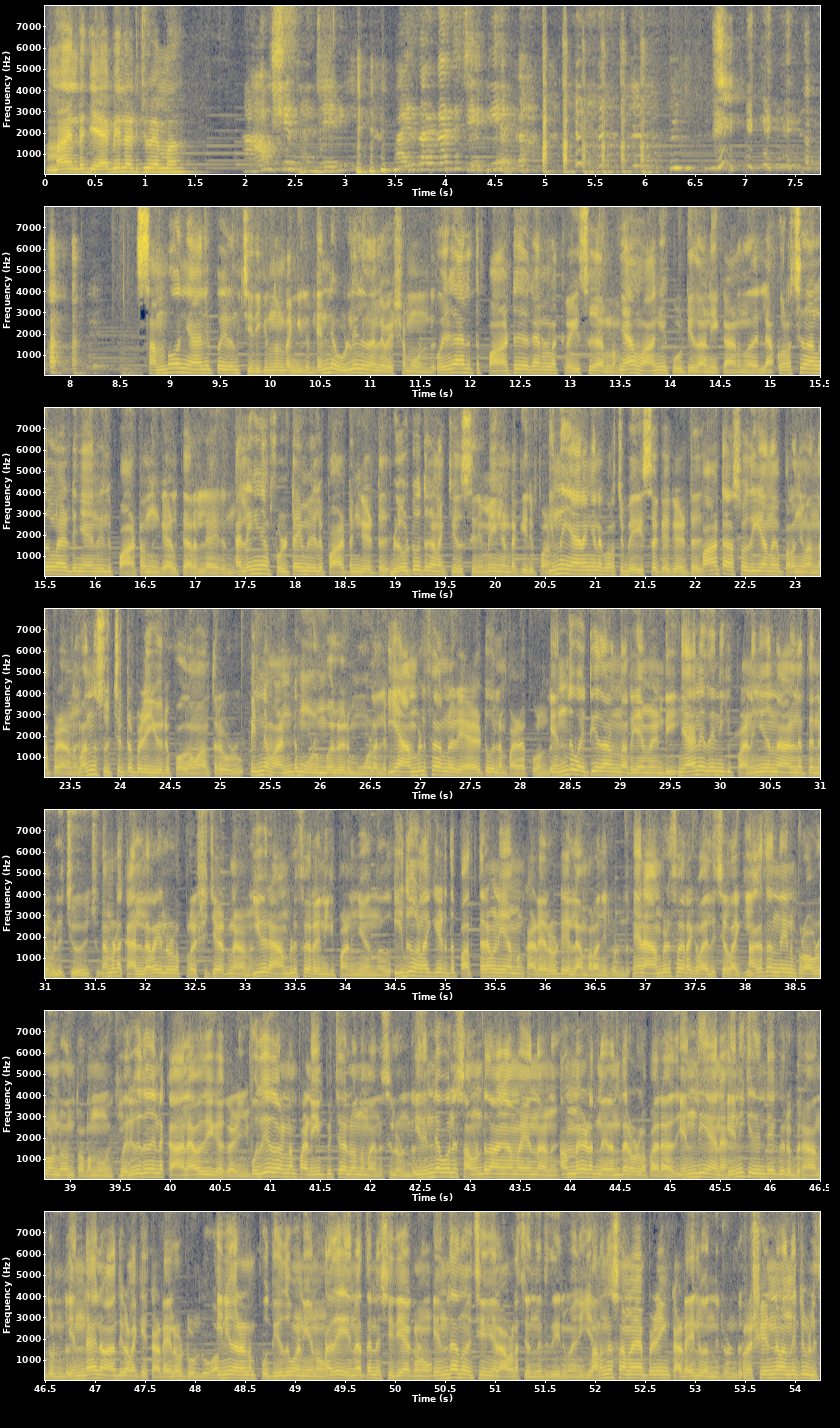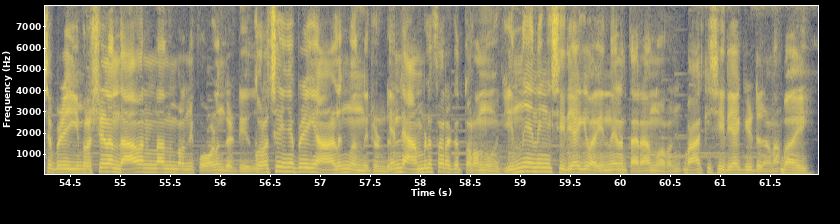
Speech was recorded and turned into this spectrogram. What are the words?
അമ്മ എന്റെ ജേബിയിൽ അടിച്ചു പോയമ്മ ആവശ്യം തന്നെ വലുതാക്കാത്ത ചെവിയേക്കാം സംഭവം ഞാനിപ്പോ ഇരുന്ന് ചിരിക്കുന്നുണ്ടെങ്കിലും എന്റെ ഉള്ളിൽ നല്ല വിഷമമുണ്ട്. ഒരു കാലത്ത് പാട്ട് കേൾക്കാനുള്ള ക്രൈസ് കാരണം ഞാൻ വാങ്ങി കൂട്ടിയതാണ് ഈ കാണുന്നതെല്ലാം. കുറച്ച് നാളുകളായിട്ട് ഞാൻ ഇതിൽ പാട്ടൊന്നും കേൾക്കാറില്ലായിരുന്നു. അല്ലെങ്കിൽ ഞാൻ ഫുൾ ടൈം ഇതിൽ പാട്ടും കേട്ട് ബ്ലൂടൂത്ത് കണക്ട് ചെയ്ത് സിനിമയും കണ്ടൊക്കെ ഇരിപ്പാണ്. ഇന്ന് ഞാൻ അങ്ങനെ കുറച്ച് ബേസ് ഒക്കെ കേട്ട് പാട്ട് ആസ്വദിക്കാന്നൊക്കെ പറഞ്ഞ് വന്നപ്പോഴാണ് വന്ന് സ്വിച്ചിട്ടപ്പോഴേക്കും ഒരു പുക മാത്രമേ ഉള്ളൂ. പിന്നെ വണ്ട് മൂളും പോലെ ഒരു മൂളൽ ഈ ആംബിൾഫയറിന് ഒരു ഏഴ് കൊല്ലം പഴക്കമുണ്ട്. എന്ത് പറ്റിയതാണെന്ന് അറിയാൻ വേണ്ടി ഞാൻ ഇത് എനിക്ക് പണിഞ്ഞു തന്ന ആളിനെ തന്നെ വിളിച്ചു ചോദിച്ചു. നമ്മുടെ കല്ലറയിലുള്ള പ്രഷി ചേട്ടനാണ് ഈ ഒരു ആംബിൾഫയർ എനിക്ക് പണിഞ്ഞു തന്നത്. ഇത് ഇളക്കിയെടുത്ത് പത്തര മണിയാകുമ്പോൾ കടയിലോട്ട് എല്ലാം പറഞ്ഞിട്ടുണ്ട്. ഞാൻ ആംബിൾഫയർ ഒക്കെ വലിച്ചിളക്കി. അകത്ത് എന്തെങ്കിലും പ്രോബ്ലം ഉണ്ടോ എന്ന് തുറന്നു നോക്കി. ഒരുവിധം ഇതിന്റെ കാലാവധിയൊക്കെ കഴിഞ്ഞു. പുതിയ തൊരെണ്ണം പണിയിപ്പിച്ചാലോ എന്ന് മനസ്സിലുണ്ട്. ഇതിന്റെ പോലെ സൗണ്ട് താങ്ങാമെന്നാണ് അമ്മയുടെ നിരന്തരമുള്ള പരാതി. എന്ത് ചെയ്യാനാ? എനിക്ക് ഇതിന്റെയൊക്കെ ഒരു ഭ്രാന്തുണ്ട്. എന്തായാലും ആദ്യം ഇളക്കി കടയിലോട്ട് കൊണ്ടുപോകാം ഇനി ഒരെണ്ണം പുതിയത് പണിയണോ? അതെ ഇതിനെ തന്നെ ശരിയാക്കണോ? എന്താന്ന് വെച്ച് കഴിഞ്ഞാൽ അവിടെ ചെന്നിട്ട് തീരുമാനിക്കാം. പറഞ്ഞ സമയപ്പോഴേക്കും കടയിൽ വന്നിട്ടുണ്ട്. റഷീനെ വന്നിട്ട് വിളിച്ചപ്പോഴേക്കും റഷീൻ എന്താ വരണ്ടെന്ന് പറഞ്ഞ് കോളും കട്ട് ചെയ്തു. കുറച്ച് കഴിഞ്ഞപ്പോഴേക്കും ആളും വന്നിട്ടുണ്ട്. എന്റെ ആംബിളിഫയർ ഒക്കെ തുറന്നു നോക്കി. ഇന്ന് എന്നെ ശരിയാക്കി വൈകുന്നേരം തരാമെന്ന് പറഞ്ഞു. ബാക്കി ശരിയാക്കിയിട്ട് കാണാം. ബൈ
